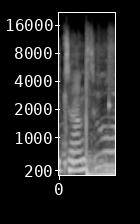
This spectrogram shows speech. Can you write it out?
Ngithangithula ngodwa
